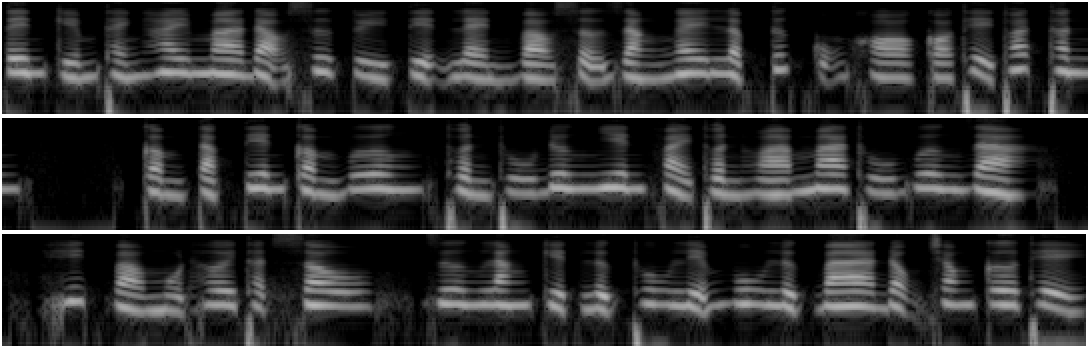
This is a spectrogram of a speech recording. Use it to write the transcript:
tên kiếm thánh hay ma đạo sư tùy tiện lèn vào sợ rằng ngay lập tức cũng khó có thể thoát thân. Cầm tặc tiên cầm vương, thuần thú đương nhiên phải thuần hóa ma thú vương giả. Hít vào một hơi thật sâu, Dương Lăng kiệt lực thu liễm vu lực ba động trong cơ thể,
